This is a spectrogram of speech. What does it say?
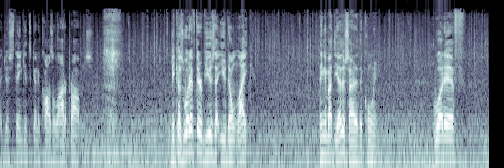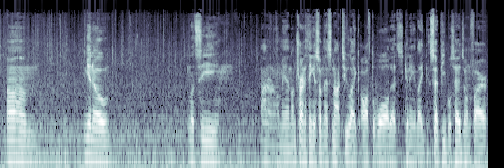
I just think it's going to cause a lot of problems. Because what if there are views that you don't like? Think about the other side of the coin. What if um you know let's see I don't know, man. I'm trying to think of something that's not too like off the wall that's gonna like set people's heads on fire.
